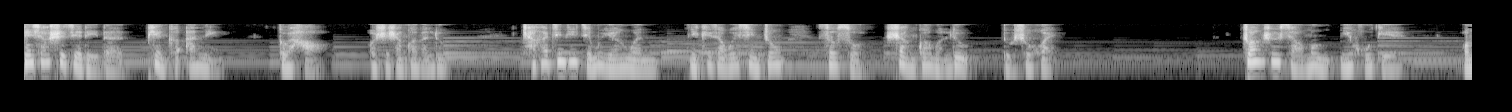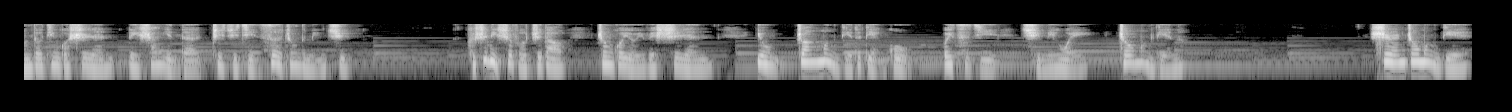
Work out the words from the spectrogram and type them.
喧嚣世界里的片刻安宁。各位好，我是上官文露。查看今天节目原文，你可以在微信中搜索“上官文露读书会”。庄生晓梦迷蝴蝶，我们都听过诗人李商隐的这句锦瑟中的名句。可是，你是否知道，中国有一位诗人用庄梦蝶的典故为自己取名为周梦蝶呢？诗人周梦蝶。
